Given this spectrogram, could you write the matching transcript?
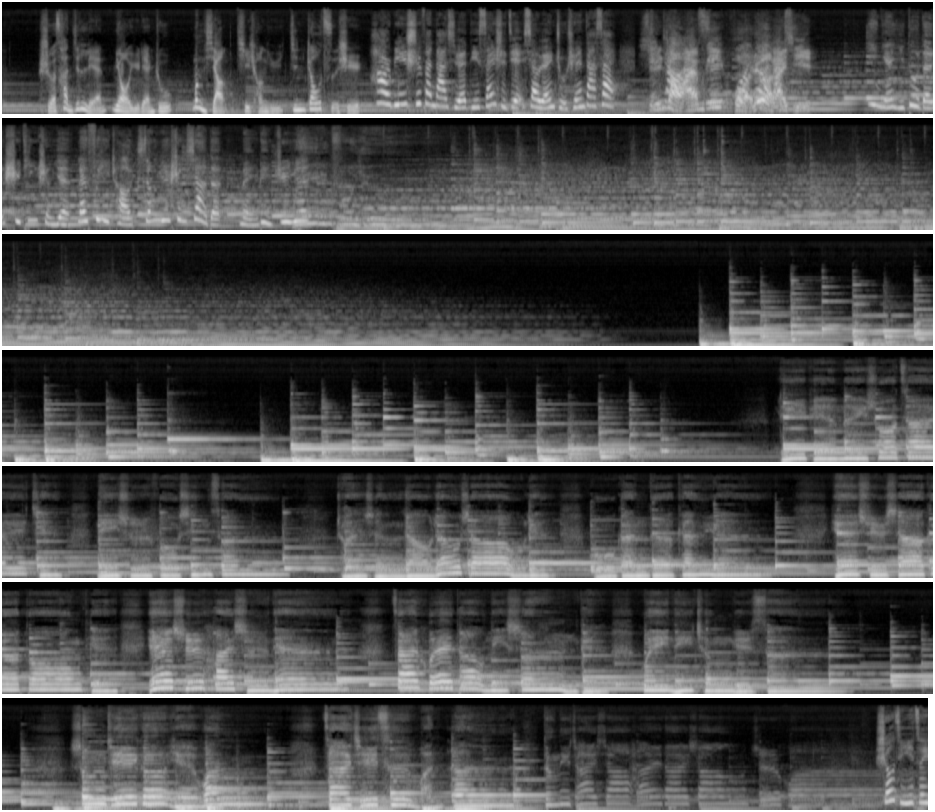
舌灿金莲，妙语连珠。梦想启程于今朝此时。哈尔滨师范大学第三十届校园主持人大赛，寻找 MC 火热来袭。一年一度的视听盛宴，来赴一场相约盛夏的美丽之约。别没说再见，你是否心酸？转身寥寥笑脸，不甘的甘愿。也许下个冬天，也许还是年。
